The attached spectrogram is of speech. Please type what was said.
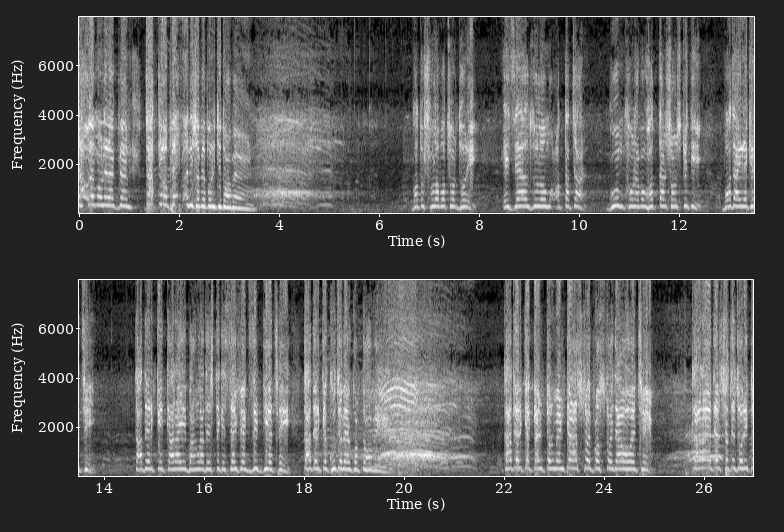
তাহলে মনে রাখবেন জাতীয় বেইমান হিসেবে পরিচিত হবেন। গত ষোলো বছর ধরে এই জেল জুলুম অত্যাচার, গুম, খুন এবং হত্যার সংস্কৃতি বজায় রেখেছে। তাদেরকে কারা এই বাংলাদেশ থেকে সেফ এক্সিট দিয়েছে। তাদেরকে খুঁজে বের করতে হবে। কাদেরকে ক্যান্টনমেন্টে আশ্রয় প্রশ্রয় দেওয়া হয়েছে। কারা এদের সাথে জড়িত?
